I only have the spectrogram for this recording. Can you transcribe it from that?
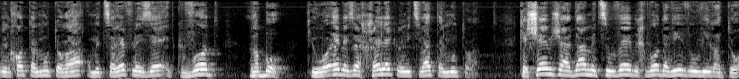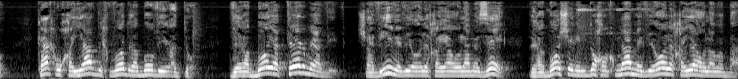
בהלכות תלמוד תורה, הוא מצרף לזה את כבוד רבו, כי הוא רואה בזה חלק ממצוות תלמוד תורה. כשם שאדם מצווה בכבוד אביו וביראתו, כך הוא חייב בכבוד רבו ויראתו. ורבו יותר מאביו, שאביו הביאו לחיי העולם הזה, ורבו שלימדו חוכמה מביאו לחיי העולם הבא.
